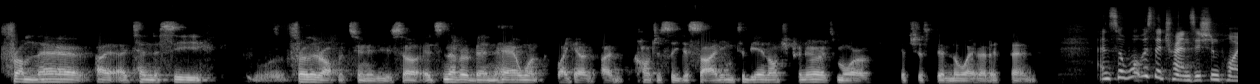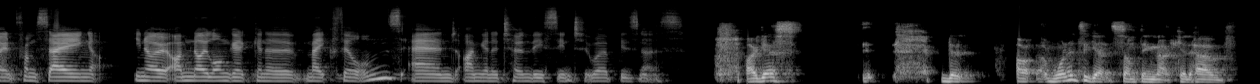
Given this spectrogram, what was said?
from there I, I tend to see further opportunities. So it's never been hey I want like I, I'm consciously deciding to be an entrepreneur. It's more of it's just been the way that it's been. And so, what was the transition point from saying, you know, I'm no longer going to make films and I'm going to turn this into a business? I guess that I wanted to get something that could have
